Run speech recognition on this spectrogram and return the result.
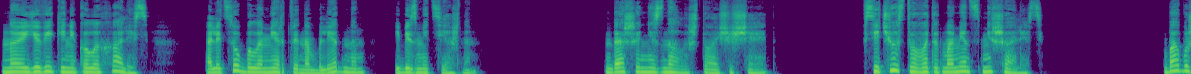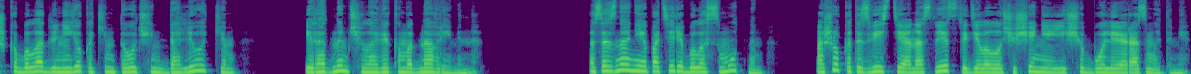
но ее веки не колыхались, а лицо было мертвенно-бледным и безмятежным. Даша не знала, что ощущает. Все чувства в этот момент смешались. Бабушка была для нее каким-то очень далеким и родным человеком одновременно. Осознание потери было смутным, а шок от известия о наследстве делал ощущения еще более размытыми.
